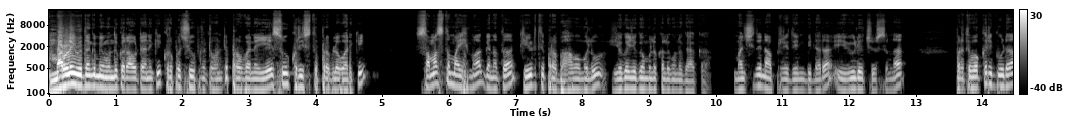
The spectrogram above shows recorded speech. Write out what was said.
మరల ఈ విధంగా మీ ముందుకు రావటానికి కృప చూపినటువంటి ప్రభు అయిన యేసు క్రీస్తు ప్రభుల వారికి సమస్త మహిమ ఘనత కీర్తి ప్రభావములు యుగ యుగములు కలుగును గాక. మంచిది నా ప్రియ దీని బిడ్డరా ఈ వీడియో చూస్తున్న ప్రతి ఒక్కరికి కూడా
